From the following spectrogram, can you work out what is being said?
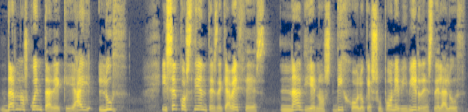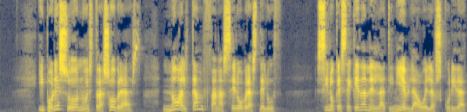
Darnos cuenta de que hay luz y ser conscientes de que a veces Nadie nos dijo lo que supone vivir desde la luz. Y por eso nuestras obras no alcanzan a ser obras de luz, sino que se quedan en la tiniebla o en la oscuridad.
